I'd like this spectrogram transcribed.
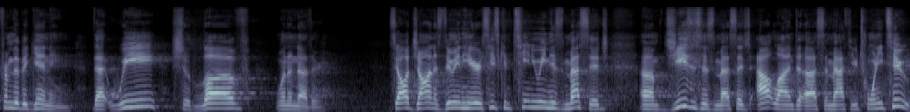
from the beginning that we should love one another. See, all John is doing here is he's continuing his message, um, Jesus' message outlined to us in Matthew 22.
